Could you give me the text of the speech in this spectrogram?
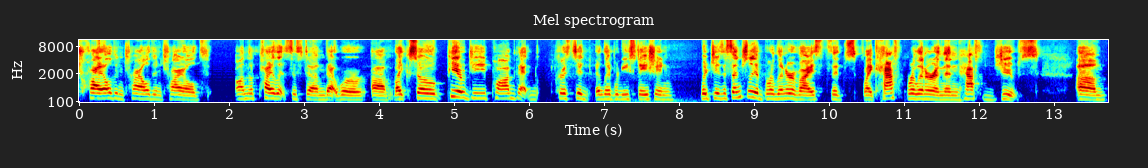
trialed and trialed and trialed on the pilot system that were um, like so POG POG that Chris did at Liberty Station which is essentially a Berliner Weiss that's like half Berliner and then half juice. Um,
